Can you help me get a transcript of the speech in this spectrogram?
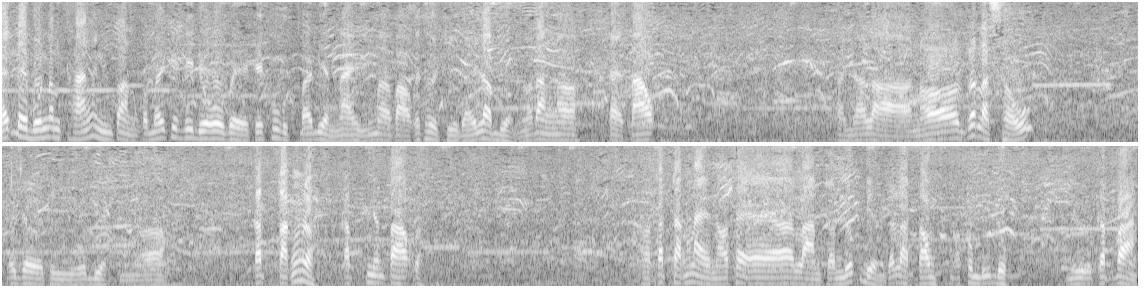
Cách đây 4 năm tháng thì mình toàn có mấy cái video về cái khu vực bãi biển này nhưng mà vào cái thời kỳ đấy là biển nó đang uh, cải tạo. Thành ra là nó rất là xấu. Bây giờ thì biển uh, cắt trắng rồi cắt nhân tạo rồi. Và cắt trắng này nó sẽ làm cho nước biển rất là trong nó không bị đục như cắt vàng.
